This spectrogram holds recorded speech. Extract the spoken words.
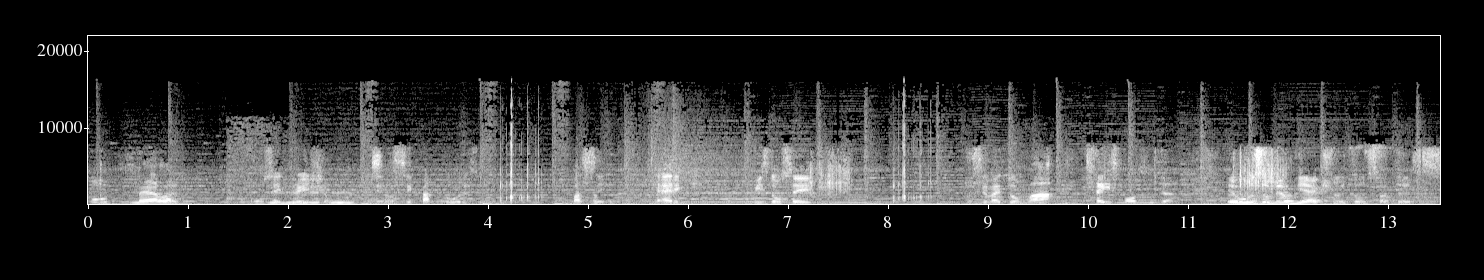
pontos Nela. O Concentration Isso. tem que ser 14. Passei. Eric, Wisdom Save. Você vai tomar 6 pontos de dano. Eu uso o meu reaction, então só três.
